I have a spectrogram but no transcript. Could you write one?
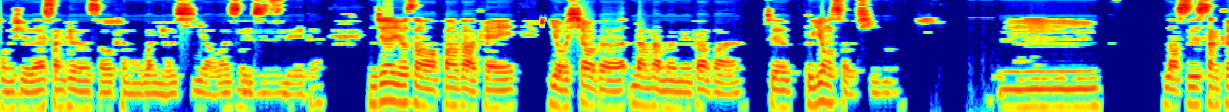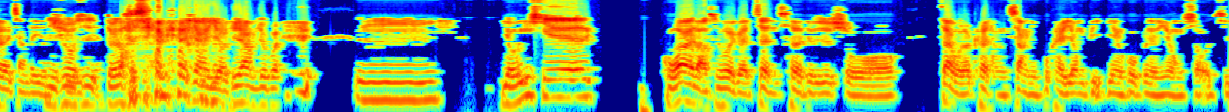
同学在上课的时候，可能玩游戏啊、玩手机之类的。你觉得有什么方法可以有效的让他们没办法就不用手机吗？嗯，老师上课讲的有趣，你说是对，老师上课讲的有趣，他们就不会。嗯，有一些国外的老师会有一个政策，就是说。在我的课堂上，你不可以用笔电或不能用手机，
